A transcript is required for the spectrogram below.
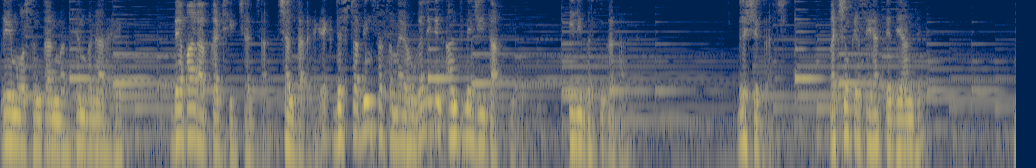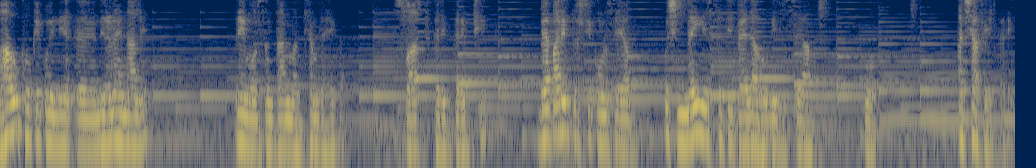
प्रेम और संतान मध्यम बना रहेगा। व्यापार आपका ठीक चल चलता रहेगा। एक डिस्टर्बिंग सा समय होगा, लेकिन अंत में जीत आपकी पीली वस्तु का दान। वृश्चिक राशि बच्चों के सेहत पे ध्यान दें। भावुक होकर कोई निर्णय ना ले। प्रेम और संतान मध्यम रहेगा। स्वास्थ्य करीब करीब ठीक। व्यापारिक दृष्टिकोण से अब कुछ नई स्थिति पैदा होगी जिससे आप अच्छा फील करेंगे।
